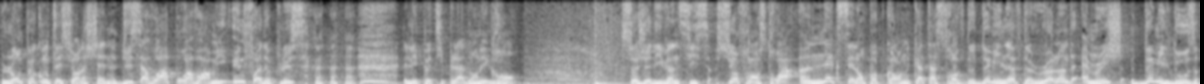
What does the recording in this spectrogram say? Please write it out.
L'on peut compter sur la chaîne du savoir pour avoir mis une fois de plus les petits plats dans les grands. Ce jeudi 26 sur France 3, un excellent popcorn catastrophe de 2009 de Roland Emmerich 2012,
